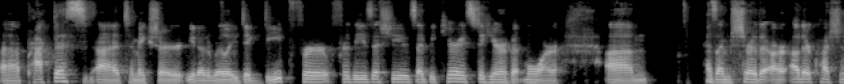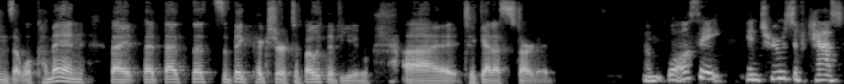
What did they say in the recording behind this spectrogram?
uh, practice uh, to make sure you know to really dig deep for for these issues. I'd be curious to hear a bit more. Um, as I'm sure there are other questions that will come in, but but that that's the big picture to both of you uh, to get us started. Um, well, I'll say in terms of CAST,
